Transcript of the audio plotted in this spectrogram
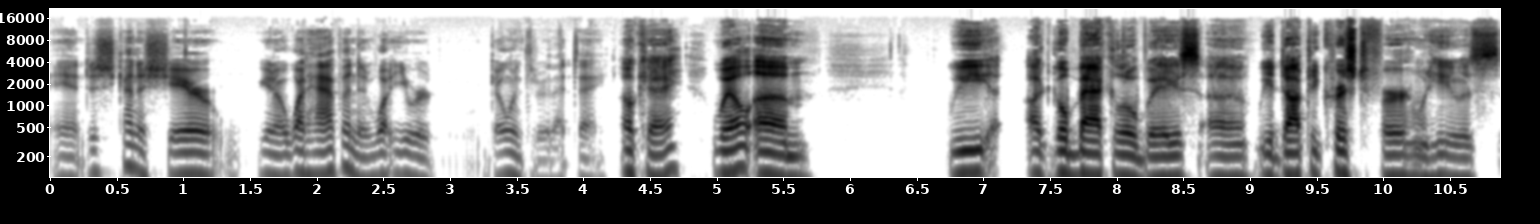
and just kind of share you know what happened and what you were going through that day. Okay. Well, um, we I'll go back a little ways. Uh, we adopted Christopher when he was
